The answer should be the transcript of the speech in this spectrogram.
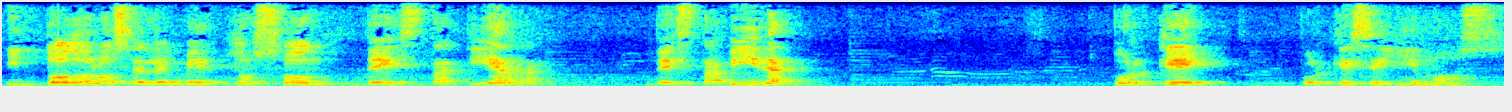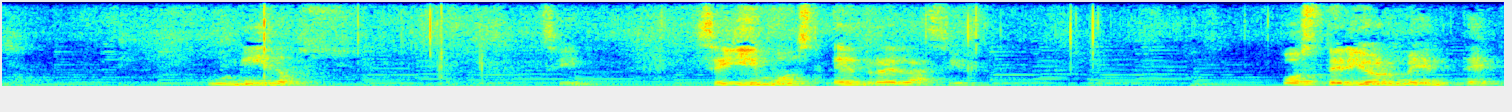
Y todos los elementos son de esta tierra, de esta vida. ¿Por qué? Porque seguimos unidos. ¿sí? Seguimos en relación. Posteriormente,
